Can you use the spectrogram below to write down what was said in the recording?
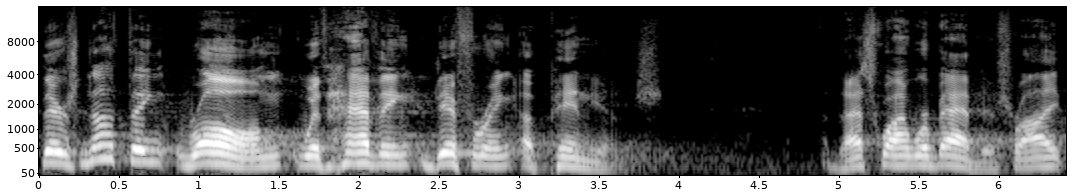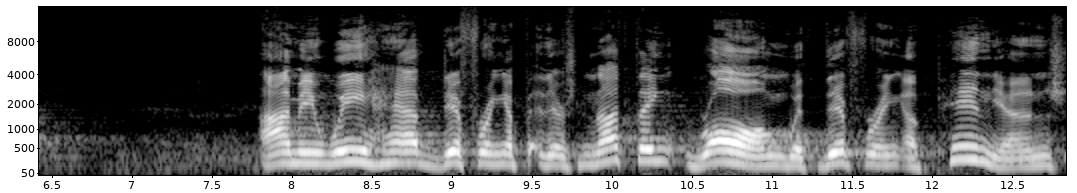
there's nothing wrong with having differing opinions. That's why we're Baptists, right? I mean, we have differing, there's nothing wrong with differing opinions,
